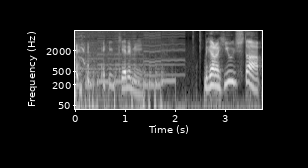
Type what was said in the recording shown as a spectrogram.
Are you kidding me? We got a huge stop.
